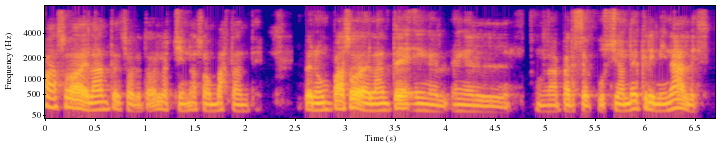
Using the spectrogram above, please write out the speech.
paso adelante, sobre todo los chinos son bastante, pero un paso adelante en, el, en, el, en la persecución de criminales.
